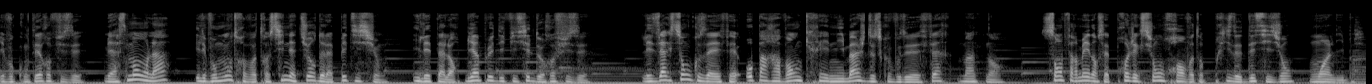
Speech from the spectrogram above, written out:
et vous comptez refuser. Mais à ce moment-là, il vous montre votre signature de la pétition. Il est alors bien plus difficile de refuser. Les actions que vous avez faites auparavant créent une image de ce que vous devez faire maintenant. S'enfermer dans cette projection rend votre prise de décision moins libre.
